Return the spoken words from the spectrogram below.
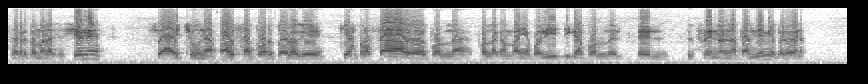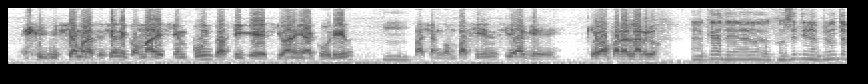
se retoman las sesiones. Se ha hecho una pausa por todo lo que, que ha pasado, por la, por la campaña política, por el, el- el freno en la pandemia, pero bueno, iniciamos las sesiones con más de 100 puntos, así que si van a ir a cubrir, vayan con paciencia, que, que va para largo. Acá te, José tiene una pregunta,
